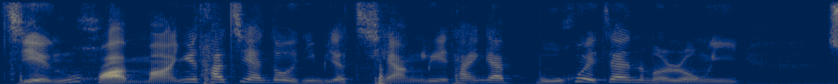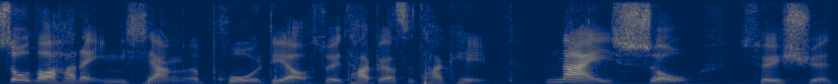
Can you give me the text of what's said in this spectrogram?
减缓嘛，因为它既然都已经比较强烈，它应该不会再那么容易受到它的影响而破掉，所以它表示它可以耐受，所以选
